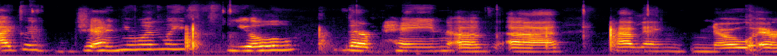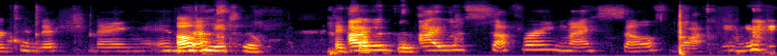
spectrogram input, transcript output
I could genuinely feel their pain of uh having no air conditioning in Oh, the me too. I was I was suffering myself watching it.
